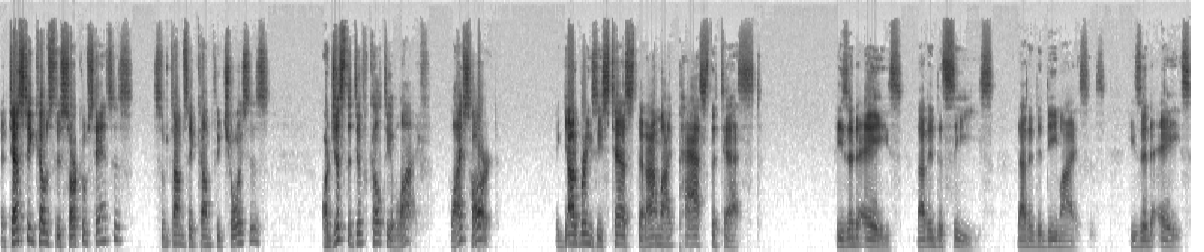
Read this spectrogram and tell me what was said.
And testing comes through circumstances. Sometimes they come through choices or just the difficulty of life. Life's hard. And God brings these tests that I might pass the test. He's into A's, not into C's, not into D minuses. He's into A's.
